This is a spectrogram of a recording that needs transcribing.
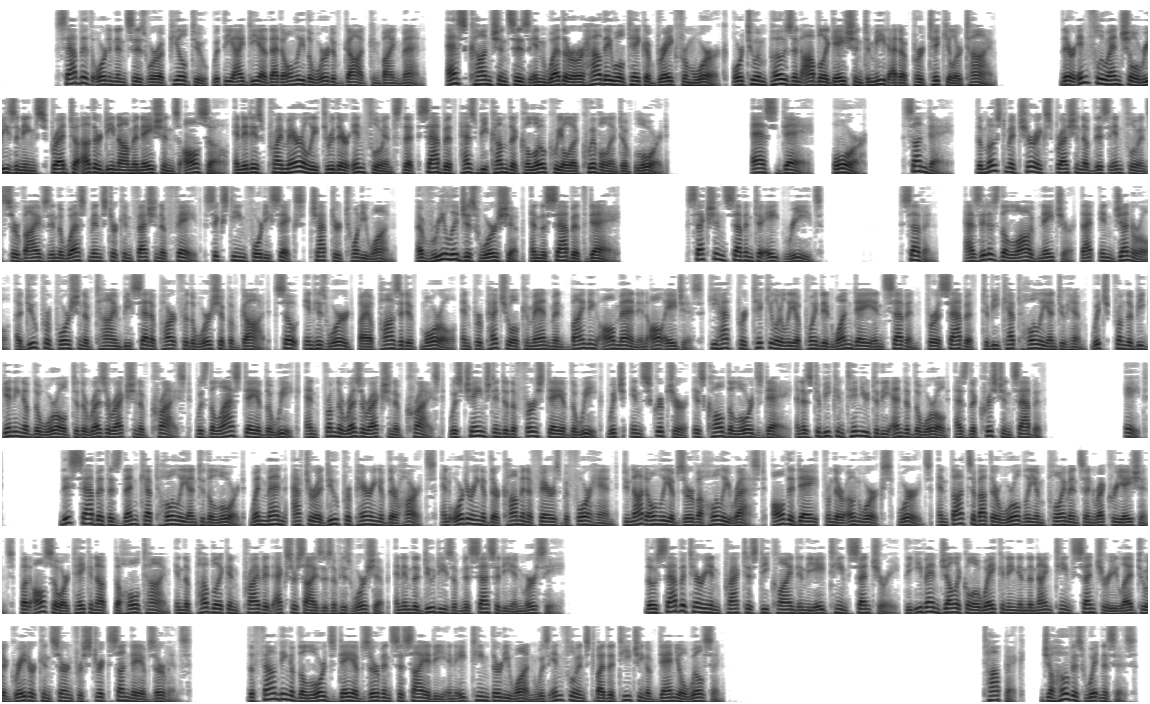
Sabbath ordinances were appealed to, with the idea that only the Word of God can bind men's consciences in whether or how they will take a break from work, or to impose an obligation to meet at a particular time. Their influential reasoning spread to other denominations also, and it is primarily through their influence that Sabbath has become the colloquial equivalent of Lord's Day or Sunday. The most mature expression of this influence survives in the Westminster Confession of Faith 1646, chapter 21, "...of religious worship, and the Sabbath day." Section 7–8 reads, 7 as it is the law of nature, that, in general, a due proportion of time be set apart for the worship of God, so, in his word, by a positive, moral, and perpetual commandment binding all men in all ages, he hath particularly appointed one day in seven, for a Sabbath, to be kept holy unto him, which, from the beginning of the world to the resurrection of Christ, was the last day of the week, and, from the resurrection of Christ, was changed into the first day of the week, which, in Scripture, is called the Lord's Day, and is to be continued to the end of the world, as the Christian Sabbath. 8. This Sabbath is then kept holy unto the Lord, when men, after a due preparing of their hearts, and ordering of their common affairs beforehand, do not only observe a holy rest, all the day, from their own works, words, and thoughts about their worldly employments and recreations, but also are taken up, the whole time, in the public and private exercises of his worship, and in the duties of necessity and mercy. Though Sabbatarian practice declined in the 18th century, the evangelical awakening in the 19th century led to a greater concern for strict Sunday observance. The founding of the Lord's Day Observance Society in 1831 was influenced by the teaching of Daniel Wilson. Jehovah's Witnesses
